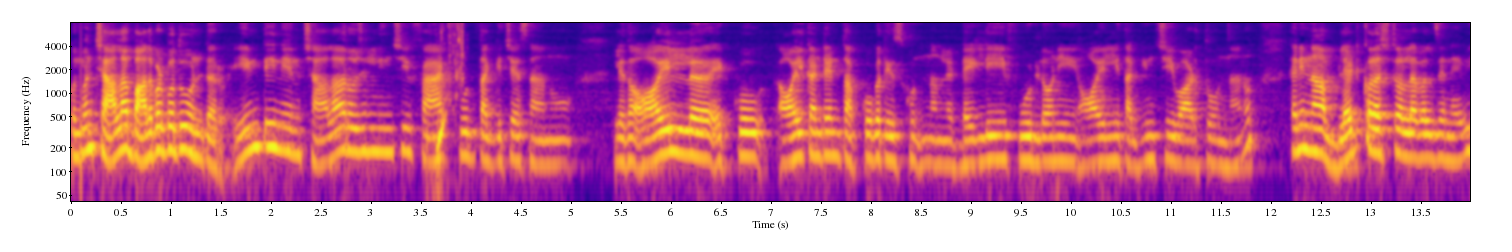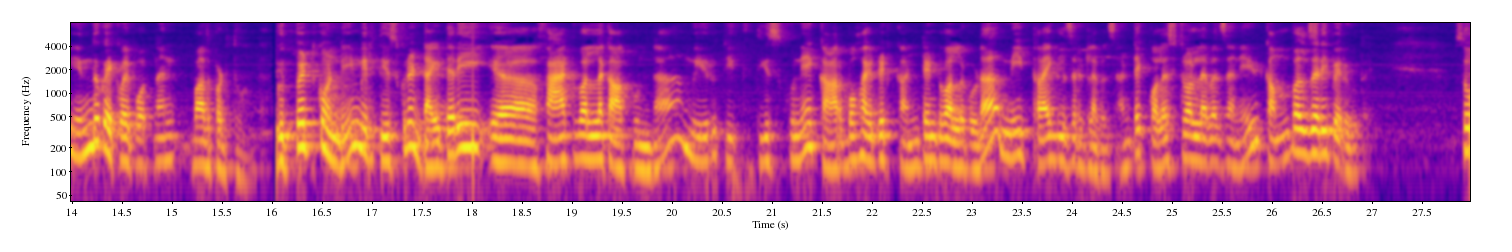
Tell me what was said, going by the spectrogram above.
కొంతమంది చాలా బాధపడిపోతూ ఉంటారు. ఏంటి నేను చాలా రోజుల నుంచి ఫ్యాట్ ఫుడ్ తగ్గించేసాను లేదా ఆయిల్ ఎక్కువ ఆయిల్ కంటెంట్ తక్కువగా తీసుకుంటున్నాను లేదా డైలీ ఫుడ్లోని ఆయిల్ని తగ్గించి వాడుతూ ఉన్నాను కానీ నా బ్లడ్ కొలెస్ట్రాల్ లెవెల్స్ అనేవి ఎందుకు ఎక్కువైపోతున్నాయని బాధపడుతూ ఉంటాను గుర్తుపెట్టుకోండి మీరు తీసుకునే డైటరీ ఫ్యాట్ వల్ల కాకుండా మీరు తీ- తీసుకునే కార్బోహైడ్రేట్ కంటెంట్ వల్ల కూడా మీ ట్రైగ్లిసరైడ్ లెవెల్స్ అంటే కొలెస్ట్రాల్ లెవెల్స్ అనేవి కంపల్సరీ పెరుగుతాయి. సో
